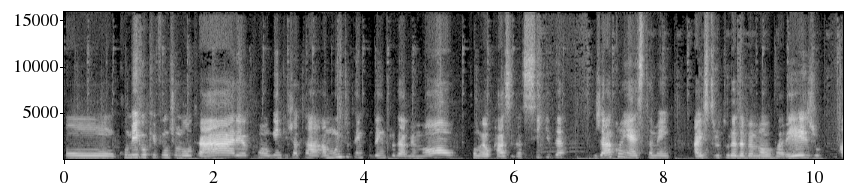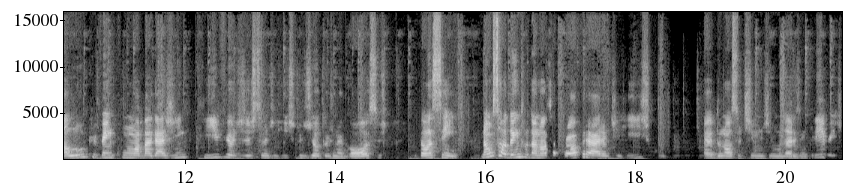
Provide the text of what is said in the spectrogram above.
Com, comigo que vim de uma outra área, com alguém que já está há muito tempo dentro da Bemol, como é o caso da Cida, já conhece também a estrutura da Bemol Varejo, a Lu que vem com uma bagagem incrível de gestão de riscos de outros negócios. Então, assim, não só dentro da nossa própria área de risco, é, do nosso time de Mulheres Incríveis,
